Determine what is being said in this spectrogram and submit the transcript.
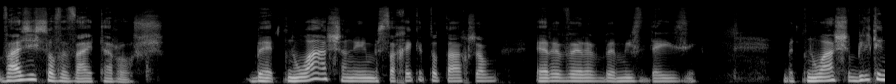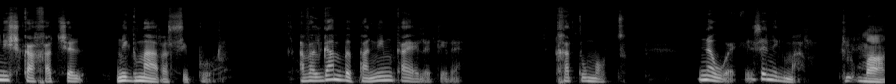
ואז היא סובבה את הראש. בתנועה שאני משחקת אותה עכשיו ערב-ערב במיס דייזי. בתנועה שבלתי נשכחת של נגמר הסיפור. אבל גם בפנים כאלה, תראה, חתומות. no way, זה נגמר. כאילו, מה?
